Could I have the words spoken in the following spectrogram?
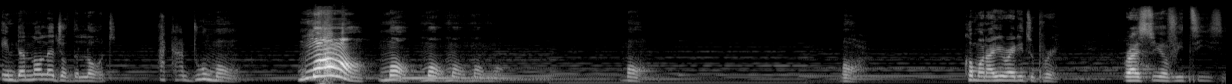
in the knowledge of the Lord. I can do more. More, more, more, more, more, more. More. More. Come on, are you ready to pray? Rise to your feet, easy.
